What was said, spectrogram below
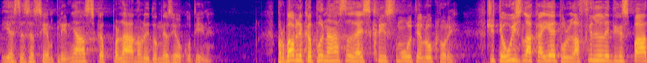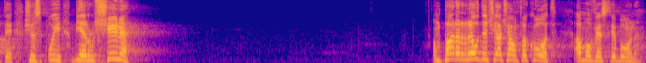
este să se împlinească planul lui Dumnezeu cu tine. Probabil că până astăzi ai scris multe lucruri. Și te uiți la caietul, la filele din spate și spui, mi-e rușine. Îmi pare rău de ceea ce am făcut. Am o veste bună.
